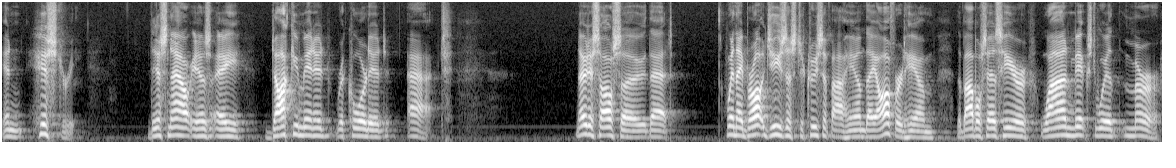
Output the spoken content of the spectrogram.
In history, this now is a documented, recorded act. Notice also that when they brought Jesus to crucify him, they offered him, the Bible says here, wine mixed with myrrh.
